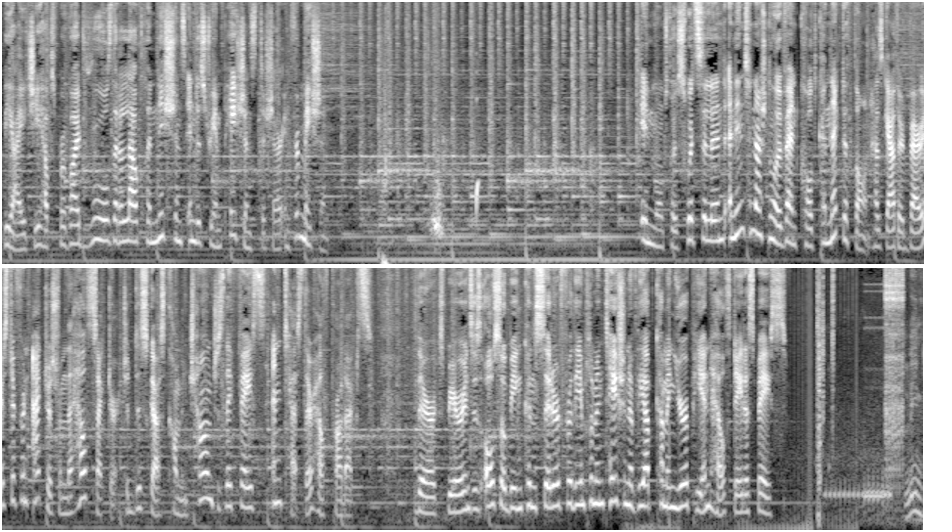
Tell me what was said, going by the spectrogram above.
The IHE helps provide rules that allow clinicians, industry, and patients to share information. In Montreux, Switzerland, an international event called Connectathon has gathered various different actors from the health sector to discuss common challenges they face and test their health products. Their experience is also being considered for the implementation of the upcoming European health data space. The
